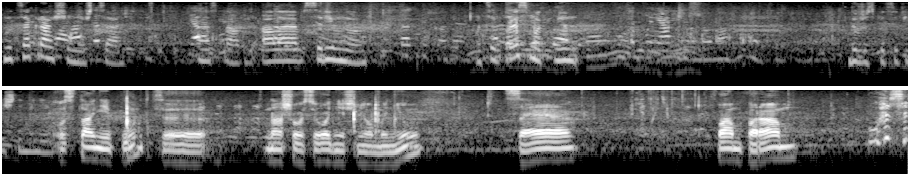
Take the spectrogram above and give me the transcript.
Ну це краще, ніж це. Насправді. Але все рівно цей присмак, він дуже специфічне мені. Останній пункт е, нашого сьогоднішнього меню це пам-парам. Боже,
